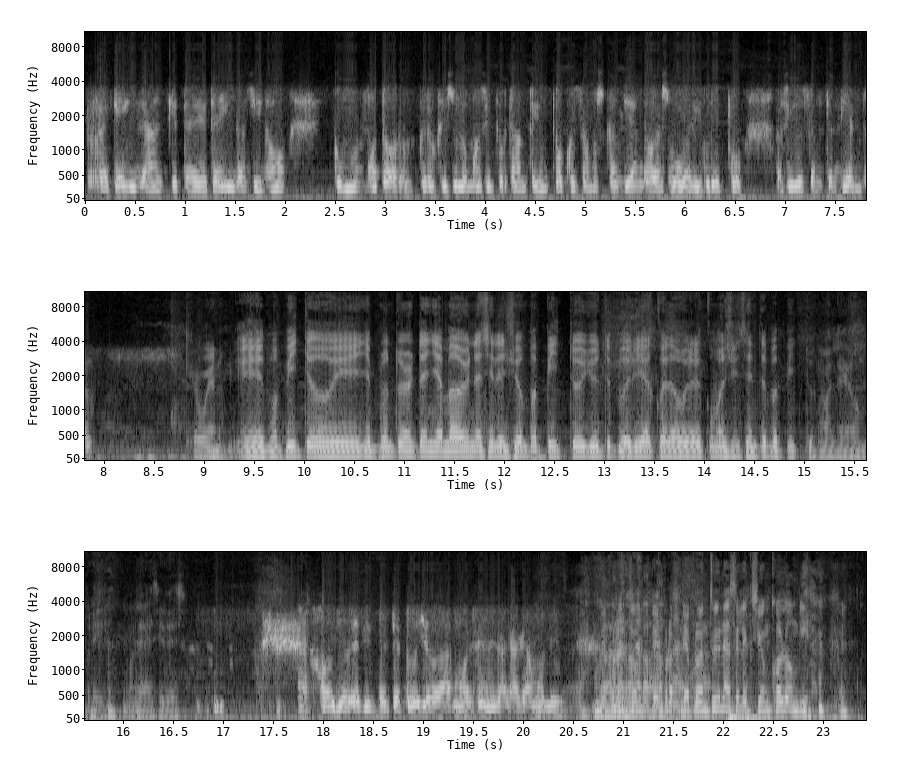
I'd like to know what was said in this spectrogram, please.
retenga, que te detenga, sino como un motor. Creo que eso es lo más importante y un poco estamos cambiando eso, o el grupo así lo está entendiendo. Qué bueno. Eh, papito, eh, de pronto no te han llamado de una selección, papito. Yo te podría colaborar como asistente, papito. No le, hombre, no le voy a decir eso. o yo de asistente tuyo, vamos, hagámosle. De pronto, de, de pronto una selección Colombia.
